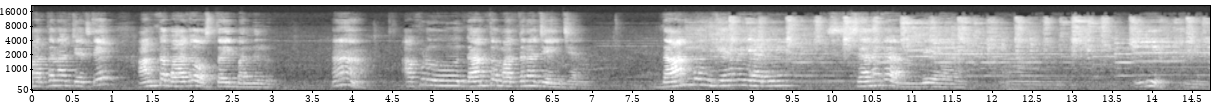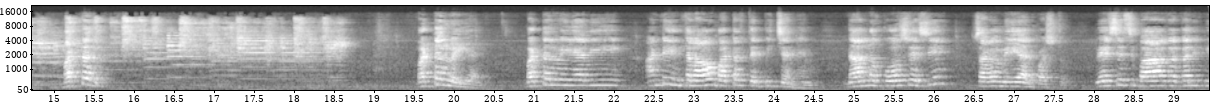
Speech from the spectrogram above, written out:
మర్దన చేస్తే అంత బాగా వస్తాయి బన్నులు. అప్పుడు దాంతో మర్దన చేయించాను దానిలో ఇంకేం వేయాలి శనగ వే- ఇది బట్టలు. బట్టలు వేయాలి. బట్టలు వేయాలి అంటే ఇంతలావు బట్టలు తెప్పించాను నేను. దానిలో కోసేసి సగం వేయాలి ఫస్ట్. వేసేసి బాగా కలిపి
